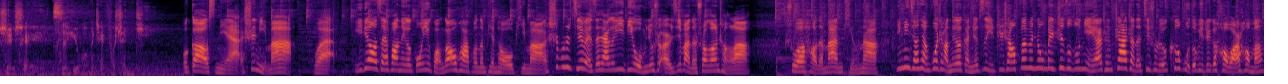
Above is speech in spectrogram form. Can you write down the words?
是谁赐予我们这副身体？我告诉你，是你妈。喂，一定要再放那个公益广告画风的片头 OP 吗？是不是结尾再加个 ED，我们就是耳机版的双钢城了？说好的慢评呢？明明讲讲过场那个感觉自己智商分分钟被制作组碾压成渣渣的技术流科普都比这个好玩好吗？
